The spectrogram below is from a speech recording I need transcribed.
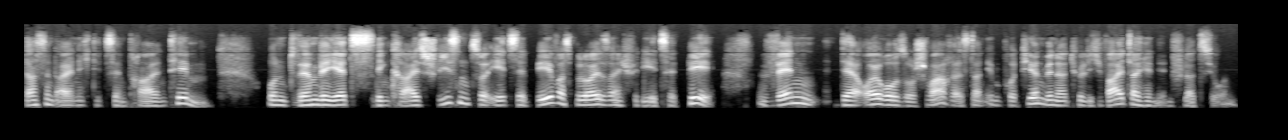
Das sind eigentlich die zentralen Themen. Und wenn wir jetzt den Kreis schließen zur EZB, was bedeutet das eigentlich für die EZB? Wenn der Euro so schwach ist, dann importieren wir natürlich weiterhin Inflation.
